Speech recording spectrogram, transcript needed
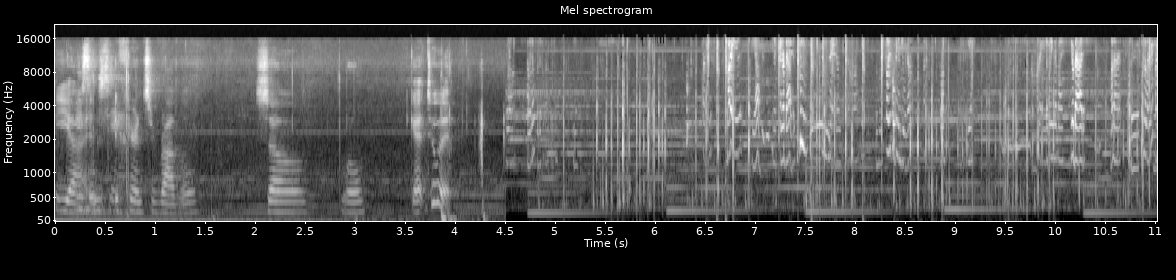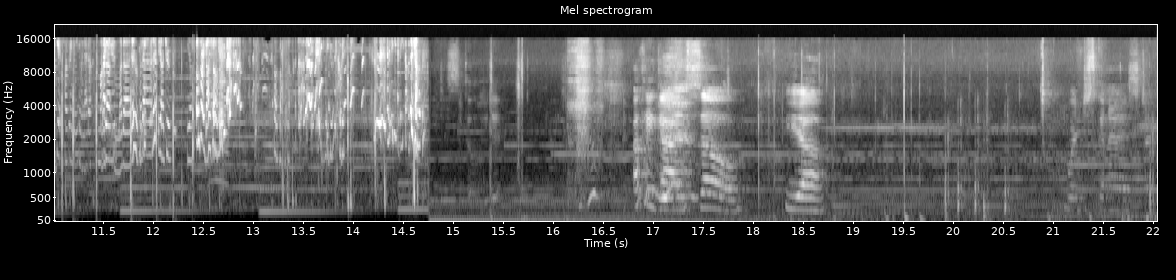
Yeah, using and sand. if you're in survival. So, we'll get to it. Okay, guys. So Yeah. we're just gonna start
